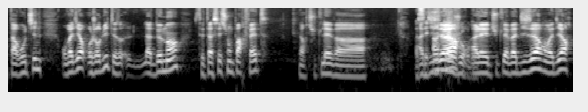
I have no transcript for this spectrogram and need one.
ta routine? On va dire, aujourd'hui, là, demain, c'est ta session parfaite. Alors, tu te lèves à, Bah, à c'est 10 un cas heures. jour, donc. Allez, tu te lèves à 10 heures, on va dire,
